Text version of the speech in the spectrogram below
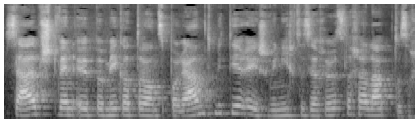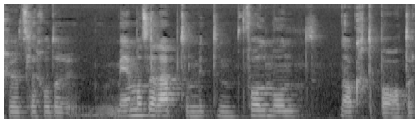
selbst wenn jemand mega transparent mit dir ist, wie ich das ja kürzlich erlebt, also kürzlich oder mehrmals erlebt und mit dem Vollmond nackt Bader.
